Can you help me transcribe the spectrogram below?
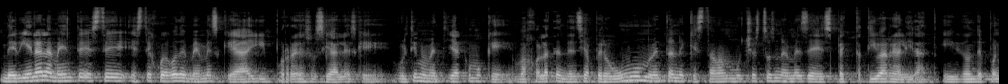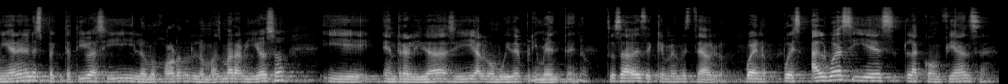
Me viene a la mente este, este juego de memes que hay por redes sociales, que últimamente ya como que bajó la tendencia, pero hubo un momento en el que estaban mucho estos memes de expectativa realidad. Y donde ponían en expectativa así lo mejor, lo más maravilloso, y en realidad así algo muy deprimente, ¿no? Tú sabes de qué memes te hablo. Bueno, pues algo así es la confianza.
